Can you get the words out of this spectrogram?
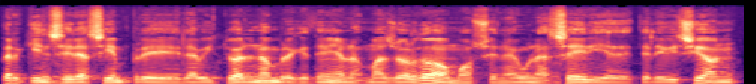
Perkins era siempre el habitual nombre que tenían los mayordomos en algunas series de televisión,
